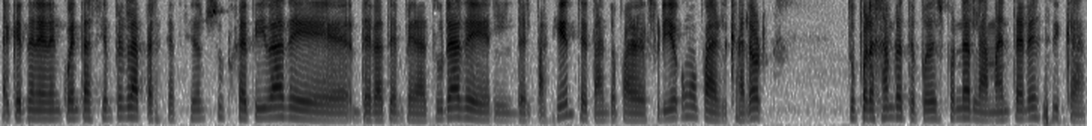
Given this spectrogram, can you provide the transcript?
Hay que tener en cuenta siempre la percepción subjetiva de, la temperatura del, del, paciente, tanto para el frío como para el calor. Tú, por ejemplo, te puedes poner la manta eléctrica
